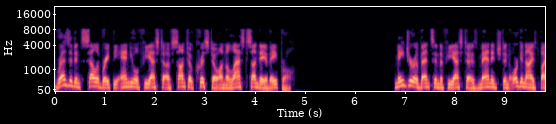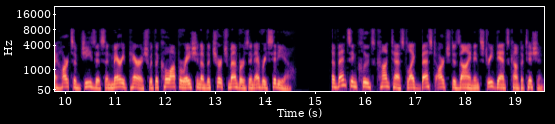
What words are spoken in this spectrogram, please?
Residents celebrate the annual Fiesta of Santo Cristo on the last Sunday of April. Major events in the fiesta is managed and organized by Hearts of Jesus and Mary Parish with the cooperation of the church members in every sitio. Events includes contest like Best Arch Design and street dance competition.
